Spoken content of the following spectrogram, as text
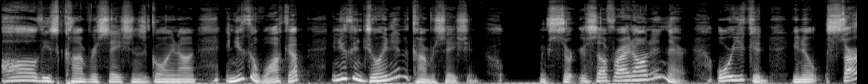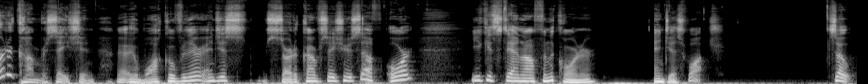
all these conversations going on, and you can walk up and you can join in the conversation insert yourself right on in there. Or you could, you know, start a conversation, uh, walk over there and just start a conversation yourself. Or you could stand off in the corner and just watch. So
